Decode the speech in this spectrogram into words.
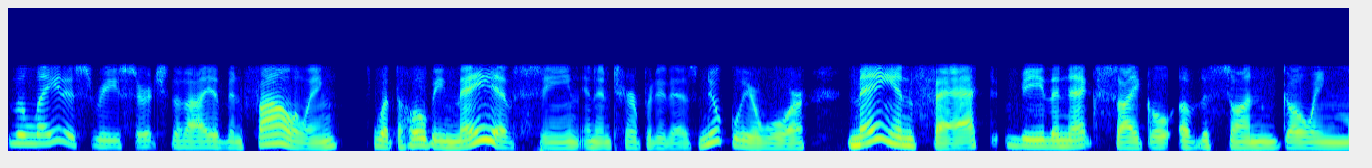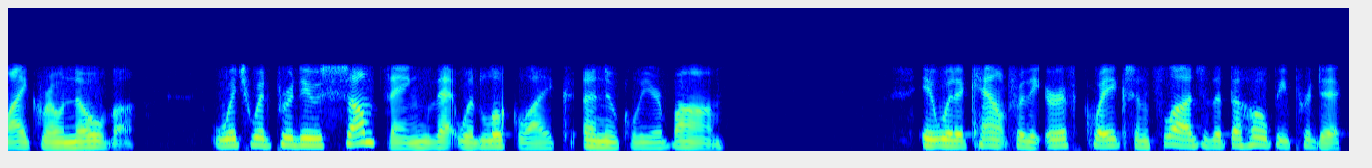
the latest research that I have been following, what the Hopi may have seen and interpreted as nuclear war, may in fact be the next cycle of the sun going micronova, which would produce something that would look like a nuclear bomb. It would account for the earthquakes and floods that the Hopi predict.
